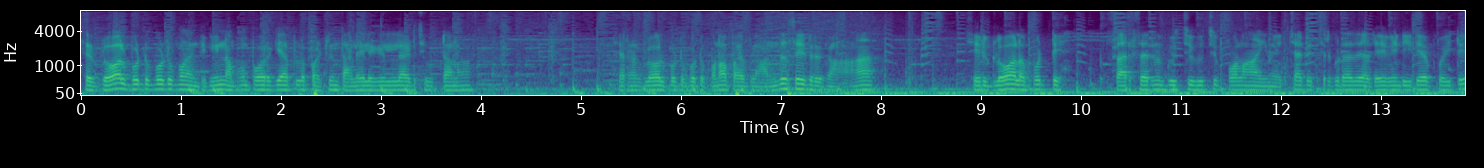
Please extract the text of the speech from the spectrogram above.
சரி க்ளோவால் போட்டு போட்டு போனேன். திடீர்னு நம்ம போகிற கேப்பில் பட்டுன்னு தலையில் கீழே அடிச்சு விட்டானா. சரி க்ளோவால் போட்டு போட்டு போனால் பைப்பில் அந்த சைடு இருக்கான். சரி க்ளோவால் போட்டு சார் சரின்னு குச்சி குச்சி போகலாம் இவன் ஹெச்சாட் வச்சிடக்கூடாது அப்படியே வேண்டிக்கிட்டே போயிட்டு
